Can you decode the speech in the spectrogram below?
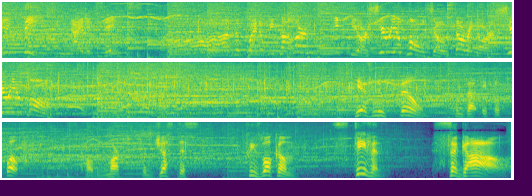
in these United States. On the planet we call Earth, it's the ArScheerio Paul Show, starring ArScheerio Paul. He has a new film. Comes out April 12th. It's called Marked for Justice. Please welcome Steven Seagal.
